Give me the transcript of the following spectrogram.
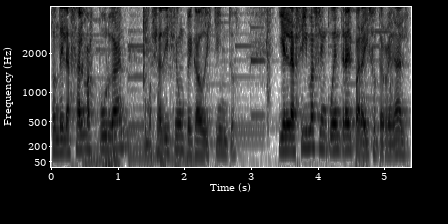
donde las almas purgan, como ya dije, un pecado distinto. Y en la cima se encuentra el paraíso terrenal.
